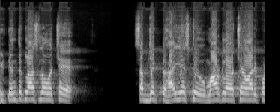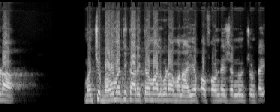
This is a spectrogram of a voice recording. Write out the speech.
ఈ టెన్త్ క్లాస్లో వచ్చే సబ్జెక్ట్ హైయెస్ట్ మార్కులు వచ్చిన వారికి కూడా మంచి బహుమతి కార్యక్రమాలు కూడా మన అయ్యప్ప ఫౌండేషన్ నుంచి ఉంటాయి.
